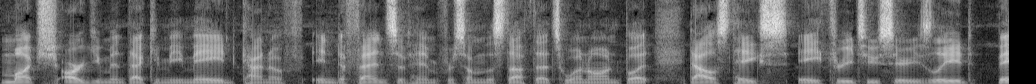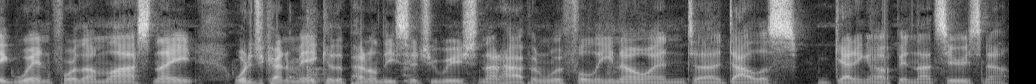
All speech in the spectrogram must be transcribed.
much argument that can be made kind of in defense of him for some of the stuff that's went on. But Dallas takes a 3 2 series lead. Big win for them last night. What did you kind of make of the penalty situation that happened with Foligno and uh, Dallas getting up in that series now?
